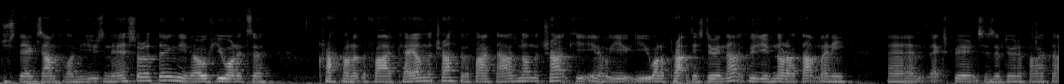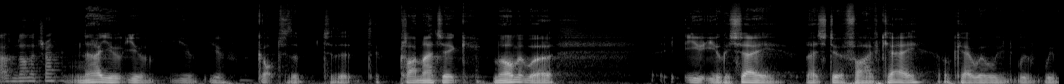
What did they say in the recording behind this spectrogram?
just the example I'm using there, sort of thing. You know, if you wanted to crack on at the 5k on the track or the 5000 on the track, you, you know, you, you want to practice doing that because you've not had that many um, experiences of doing a 5000 on the track. Now you you you you've got to the to the, the climatic moment where you you could say let's do a 5k. Okay, well, we've, we've, we've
